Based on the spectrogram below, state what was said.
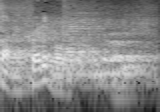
quite incredible.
